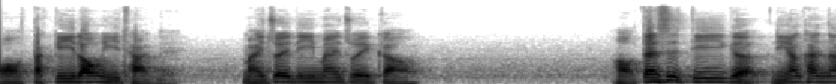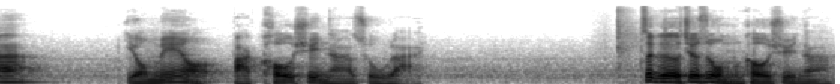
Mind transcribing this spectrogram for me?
哦，打基隆一谈的，买最低卖最高。好，但是第一个你要看他有没有把扣讯拿出来，这个就是我们扣讯啊。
